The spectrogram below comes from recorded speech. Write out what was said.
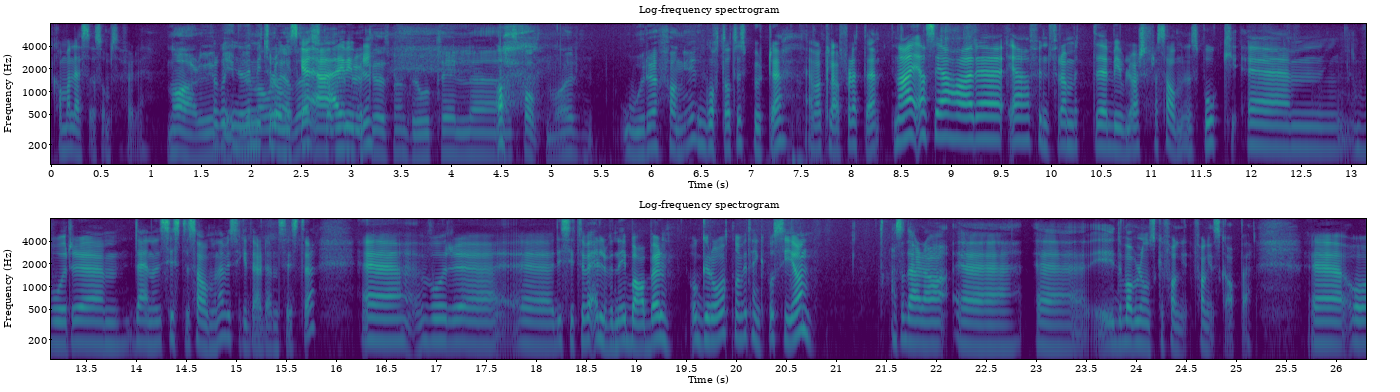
Kan man lese som, selvfølgelig. Nå er du i det Bibelen allerede. er Skal vi bruke det som en bro til uh, spalten vår? Ordet fanger. Godt at du spurte. Jeg var klar for dette. Nei, altså jeg har, eh, jeg har funnet fram et eh, bibelvers fra Salmenes bok, eh, hvor eh, Det er en av de siste salmene, hvis ikke det er den siste. Eh, hvor eh, de sitter ved elvene i Babel og gråt når vi tenker på Sion. Altså det er da i det babylonske fang fangenskapet. Og,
